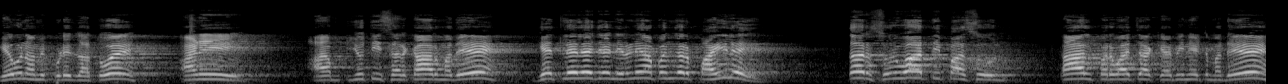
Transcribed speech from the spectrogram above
घेऊन आम्ही पुढे जातोय. आणि युती सरकारमध्ये घेतलेले जे निर्णय आपण जर पाहिले तर सुरुवातीपासून काल परवाच्या कॅबिनेटमध्ये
